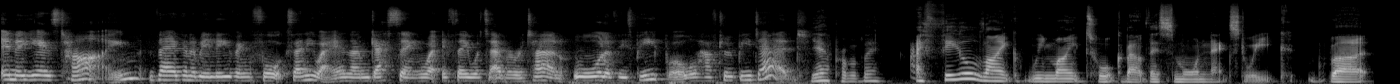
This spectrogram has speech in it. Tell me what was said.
in a year's time, they're going to be leaving Forks anyway, and I'm guessing what if they were to ever return, all of these people will have to be dead. Yeah, probably. I feel like we might talk about this more next week, but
